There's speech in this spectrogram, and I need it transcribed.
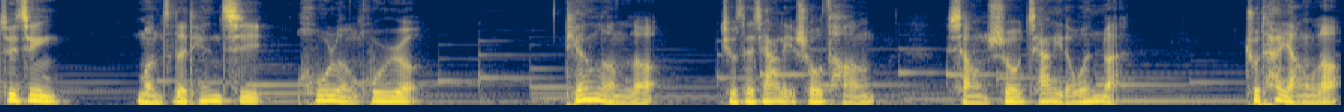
最近，蒙自的天气忽冷忽热，天冷了就在家里收藏，享受家里的温暖；出太阳了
